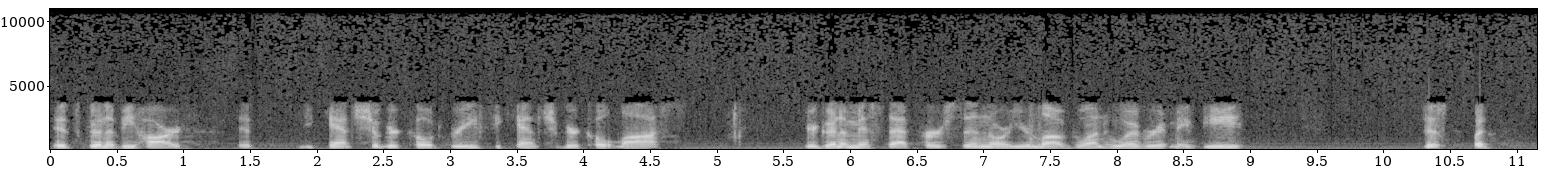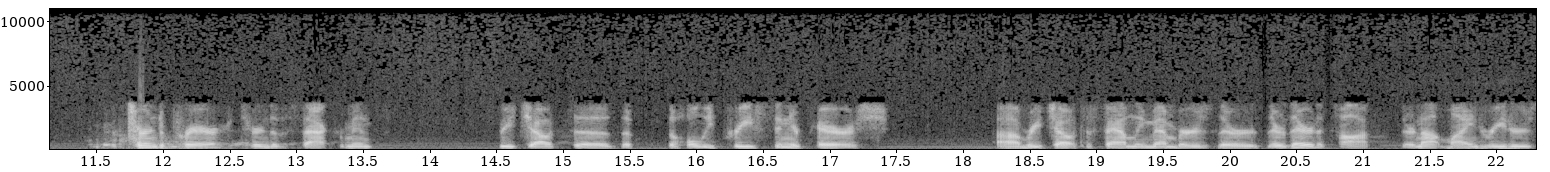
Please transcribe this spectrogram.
it's going to be hard. It's you can't sugarcoat grief. You can't sugarcoat loss. You're going to miss that person or your loved one, whoever it may be. Turn to prayer, turn to the sacraments, reach out to the, the holy priest in your parish. Um, reach out to family members. They're they're there to talk. They're not mind readers.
